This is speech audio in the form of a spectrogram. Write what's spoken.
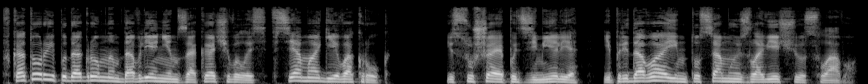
в который под огромным давлением закачивалась вся магия вокруг, иссушая подземелья и придавая им ту самую зловещую славу.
